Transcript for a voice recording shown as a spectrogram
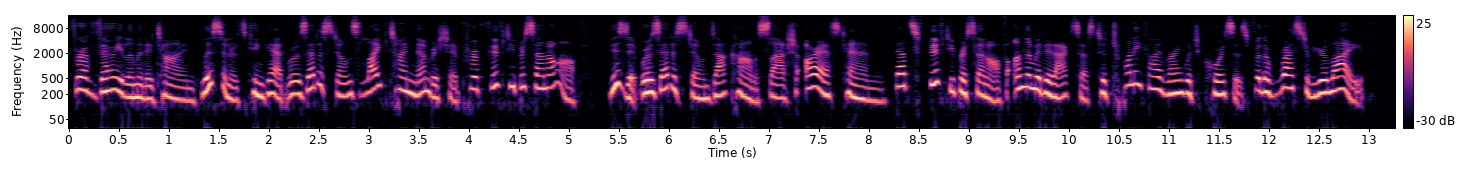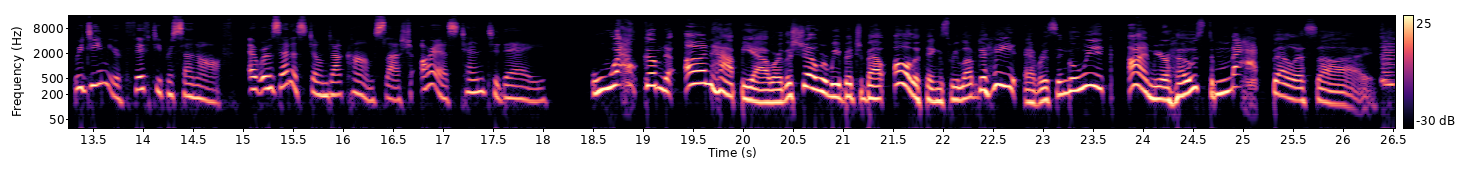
For a very limited time, listeners can get Rosetta Stone's lifetime membership for 50% off. Visit rosettastone.com slash rs10. That's 50% off unlimited access to 25 language courses for the rest of your life. Redeem your 50% off at rosettastone.com slash rs10 today. Welcome to Unhappy Hour, the show where we bitch about all the things we love to hate every single week. I'm your host, Matt Bellassai.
